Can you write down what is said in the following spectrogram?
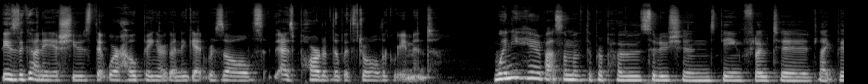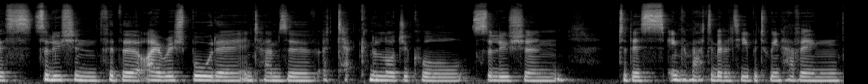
these are the kind of issues that we're hoping are going to get resolved as part of the withdrawal agreement. When you hear about some of the proposed solutions being floated, like this solution for the Irish border in terms of a technological solution, to this incompatibility between having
